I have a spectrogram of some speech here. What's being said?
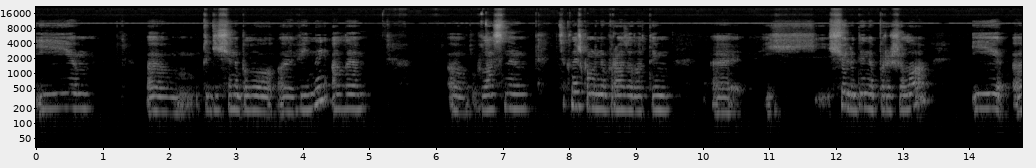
І тоді ще не було війни, але власне ця книжка мене вразила тим, е, що людина пережила, і е,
